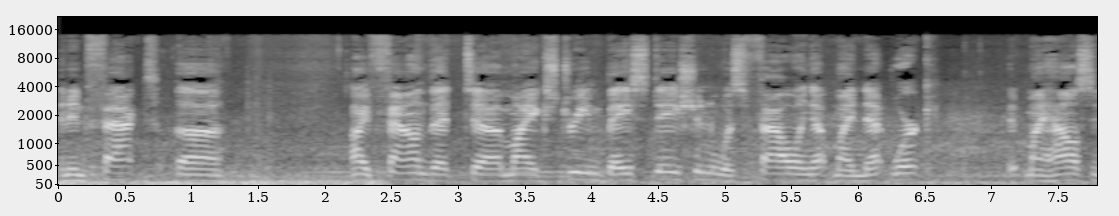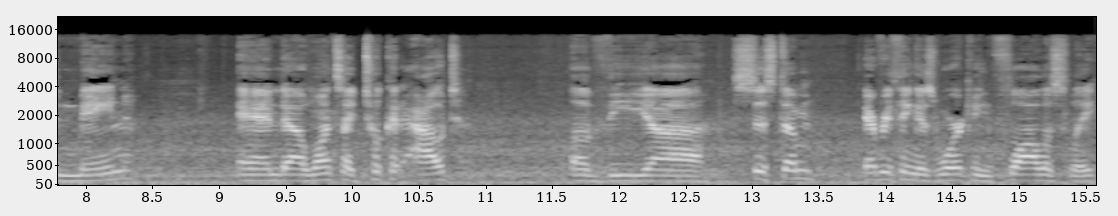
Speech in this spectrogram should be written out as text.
And in fact, uh, I found that uh, my extreme base station was fouling up my network at my house in Maine. And uh, once I took it out of the uh, system, everything is working flawlessly.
